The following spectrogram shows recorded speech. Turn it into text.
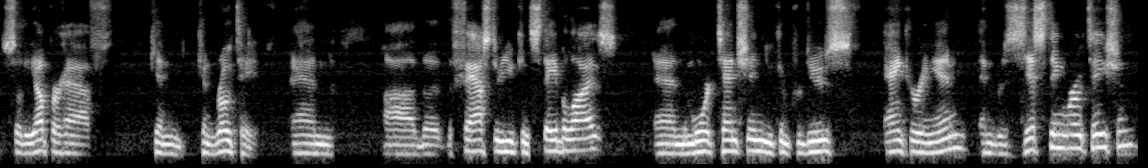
so the upper half can can rotate. And uh, the, the faster you can stabilize and the more tension you can produce anchoring in and resisting rotation,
